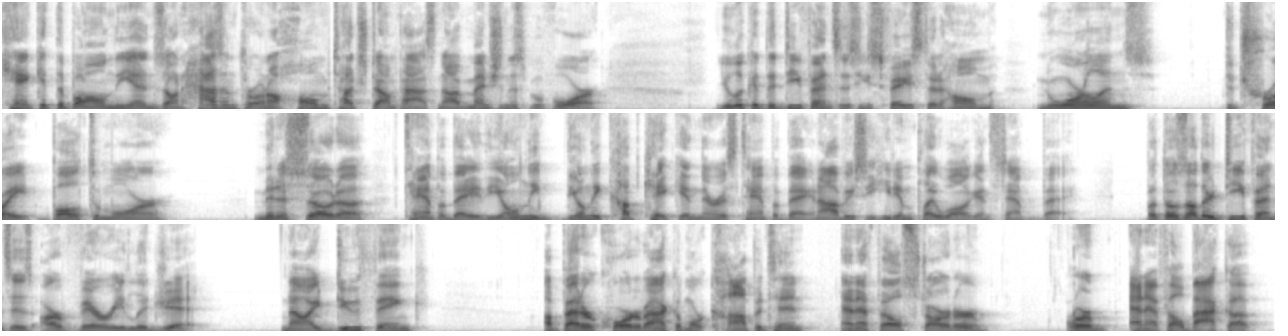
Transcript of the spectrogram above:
can't get the ball in the end zone, hasn't thrown a home touchdown pass. Now, I've mentioned this before. You look at the defenses he's faced at home New Orleans, Detroit, Baltimore, Minnesota, Tampa Bay. The only the only cupcake in there is Tampa Bay, and obviously he didn't play well against Tampa Bay. But those other defenses are very legit. Now I do think a better quarterback, a more competent NFL starter or NFL backup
